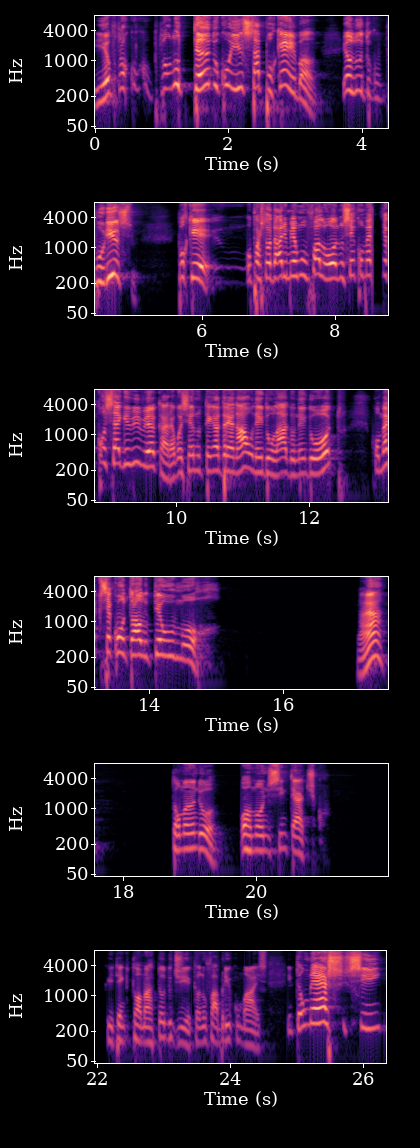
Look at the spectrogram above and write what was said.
E eu estou lutando com isso. Sabe por quê, irmão? Eu luto por isso porque o pastor Dário mesmo falou: não sei como é que você consegue viver, cara. Você não tem adrenal nem de um lado nem do outro. Como é que você controla o teu humor? Né? Tomando hormônio sintético, que tem que tomar todo dia, que eu não fabrico mais. Então mexe sim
